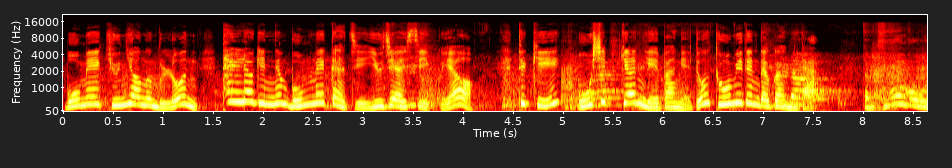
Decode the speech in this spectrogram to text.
몸의 균형은 물론 탄력 있는 몸매까지 유지할 수 있고요. 특히 오십견 예방에도 도움이 된다고 합니다. 부분 부분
